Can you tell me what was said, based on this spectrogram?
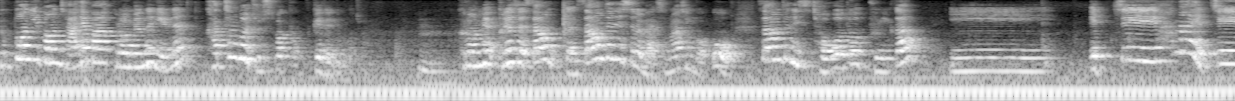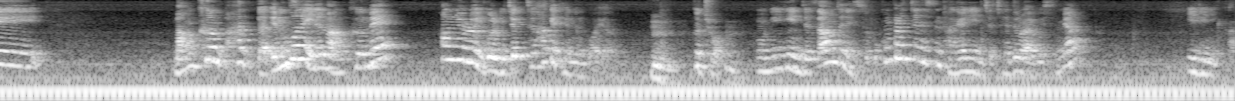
6번 2번 자 해봐. 그러면은 얘는 같은 걸 줄 수밖에 없게 되는 거죠. 음, 그러면 그래서 사운드, 그러니까 soundness를 말씀하신 거고 soundness 적어도 V가 이 엣지 하나 엣지 만큼 한 그러니까 n분의 1만큼의 확률로 이걸 reject 하게 되는 거예요 음, 그쵸? 음. 어, 이게 이제 soundness고 completeness는 당연히 이제 제대로 알고 있으면 1이니까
